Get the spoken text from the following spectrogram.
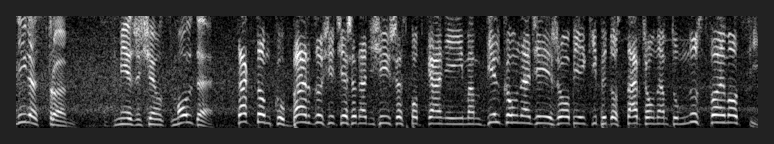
Lilleström zmierzy się z Molde. Tak, Tomku, bardzo się cieszę na dzisiejsze spotkanie i mam wielką nadzieję, że obie ekipy dostarczą nam tu mnóstwo emocji.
